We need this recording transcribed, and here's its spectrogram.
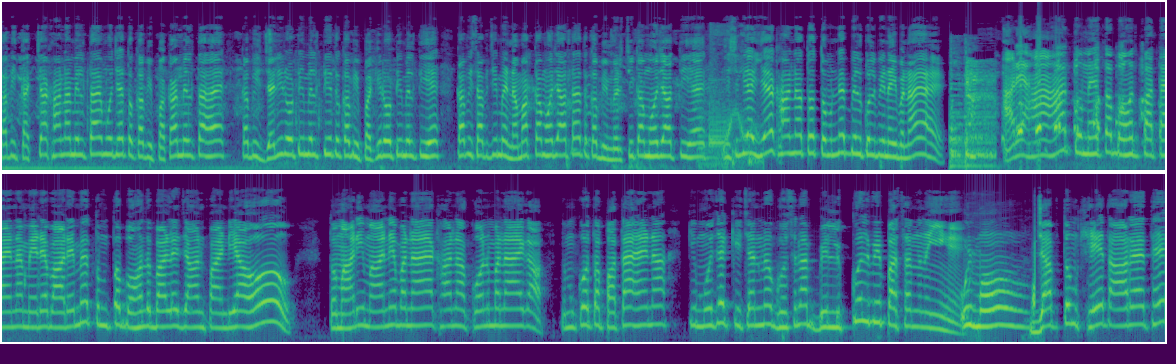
कभी कच्चा खाना मिलता है मुझे तो कभी पका मिलता है। कभी जली रोटी मिलती है तो कभी पकी रोटी मिलती है। कभी सब्ज़ी में नमक कम हो जाता है तो कभी मिर्ची कम हो जाती है। इसलिए यह खाना तो तुमने बिल्कुल भी नहीं बनाया है। अरे हाँ हाँ तुम्हें तो बहुत पता है ना मेरे बारे में। तुम तो बहुत बड़े जान पांडिया हो। तुम्हारी माँ ने बनाया खाना कौन बनाएगा? तुमको तो पता है ना कि मुझे किचन में घुसना बिल्कुल भी पसंद नहीं है। जब तुम खेत आ रहे थे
